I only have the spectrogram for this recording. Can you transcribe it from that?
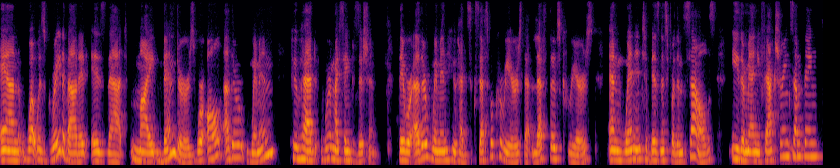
And what was great about it is that my vendors were all other women who had were in my same position. They were other women who had successful careers that left those careers and went into business for themselves, either manufacturing something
